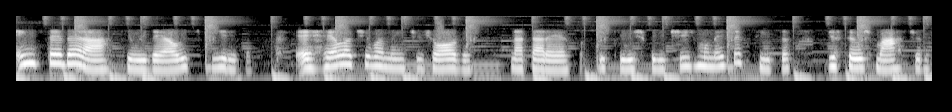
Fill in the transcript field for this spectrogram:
Entenderá que o ideal espírita é relativamente jovem na tarefa e que o Espiritismo necessita de seus mártires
